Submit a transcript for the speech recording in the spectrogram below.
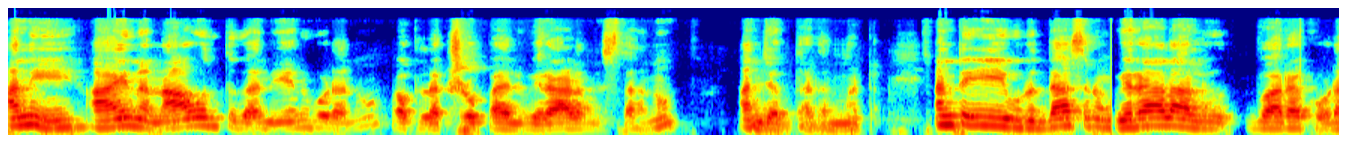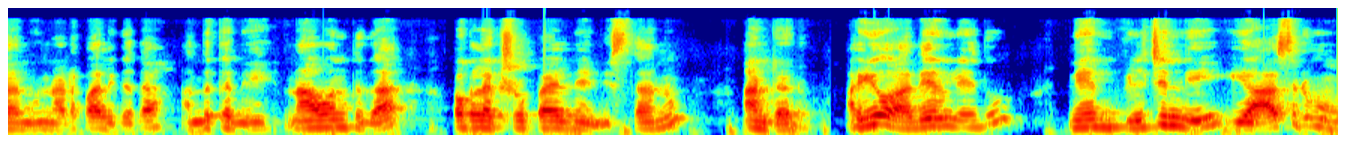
అని ఆయన నా వంతుగా నేను కూడాను ఒక లక్ష రూపాయలు విరాళం ఇస్తాను అని చెప్తాడనమాట అంటే ఈ వృద్ధాశ్రమం విరాళాలు ద్వారా కూడాను నడపాలి కదా అందుకని నా వంతుగా ఒక లక్ష రూపాయలు నేను ఇస్తాను అంటాడు. అయ్యో అదేం లేదు. నేను పిలిచింది ఈ ఆశ్రమం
